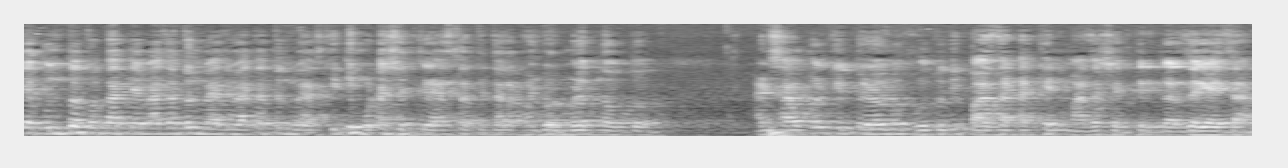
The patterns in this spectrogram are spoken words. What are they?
ते गुंतत होता त्या व्याजातून व्याज व्याजातून व्याज. किती मोठा शेतकरी असतात ते त्याला भांडवल मिळत नव्हतं. आणि सावकारची पिळवणूक होत होती पाच दहा टक्क्यांनी माझा शेतकरी कर्ज घ्यायचा.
